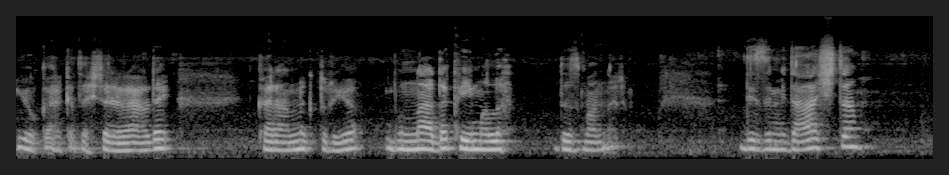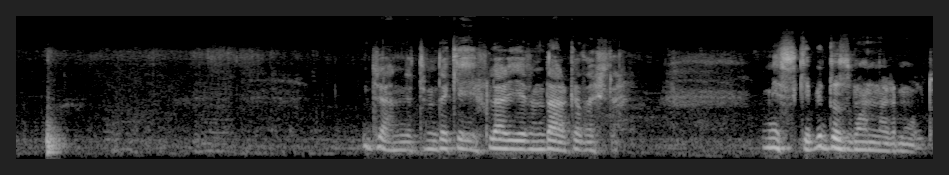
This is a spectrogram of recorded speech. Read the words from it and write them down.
yok arkadaşlar herhalde. Karanlık duruyor. Bunlar da kıymalı dızmanlarım. Dizimi de açtım. Cennetimde keyifler yerinde arkadaşlar. Mis gibi dızmanlarım oldu.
